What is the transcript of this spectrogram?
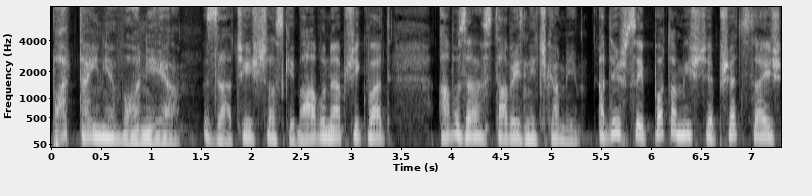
potajnie wonie. Za čišćarske babu na albo za stawizniczkami. A gdyż sobie potom jeszcze przedstawisz,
